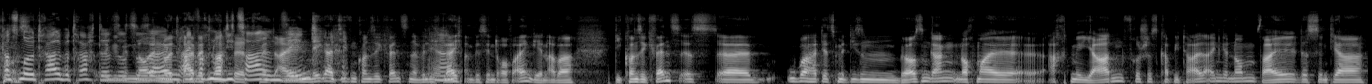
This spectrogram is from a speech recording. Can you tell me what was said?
Ganz neutral betrachtet sozusagen, neutral einfach nur die Zahlen mit allen negativen Konsequenzen, da will ich ja. gleich ein bisschen drauf eingehen. Aber die Konsequenz ist, äh, Uber hat jetzt mit diesem Börsengang nochmal 8 äh, Milliarden frisches Kapital eingenommen, weil das sind ja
